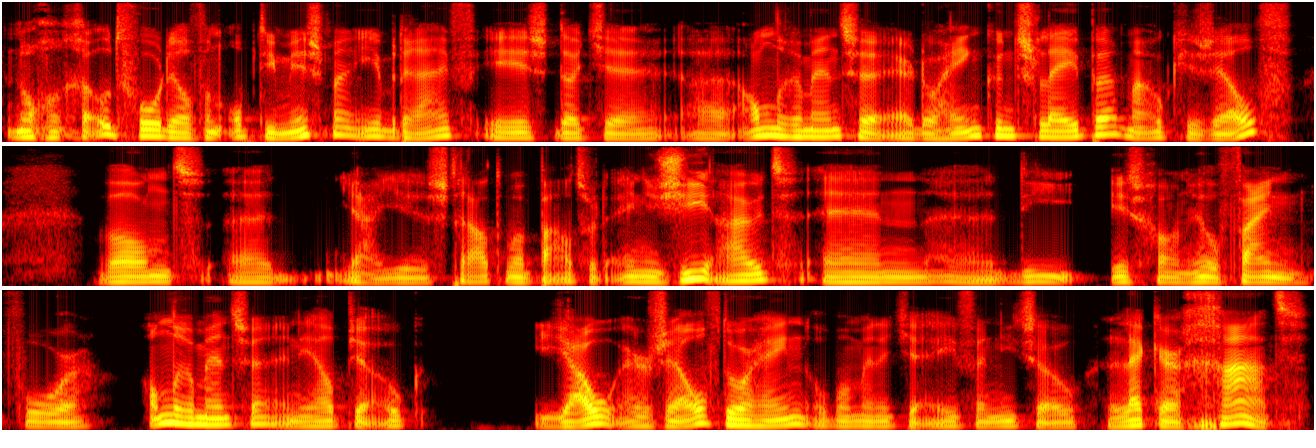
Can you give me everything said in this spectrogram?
nog een groot voordeel van optimisme in je bedrijf is dat je andere mensen er doorheen kunt slepen, maar ook jezelf. Want uh, ja, je straalt een bepaald soort energie uit en uh, die is gewoon heel fijn voor andere mensen. En die helpt je ook jou er zelf doorheen op het moment dat je even niet zo lekker gaat.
